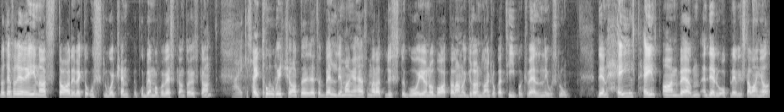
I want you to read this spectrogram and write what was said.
Nå refererer Ina stadig vekk til Oslo og kjempeproblemer på vestkant og østkant. Nei, jeg tror ikke at det er så veldig mange her som har hatt lyst til å gå gjennom Vaterland og Grønland klokka ti på kvelden i Oslo. Det er en helt, helt annen verden enn det du opplever i Stavanger,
